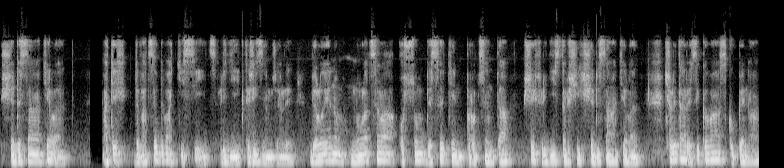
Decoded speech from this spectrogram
60 let a těch 22 tisíc lidí, kteří zemřeli, bylo jenom 0,8% všech lidí starších 60 let. Čili ta riziková skupina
